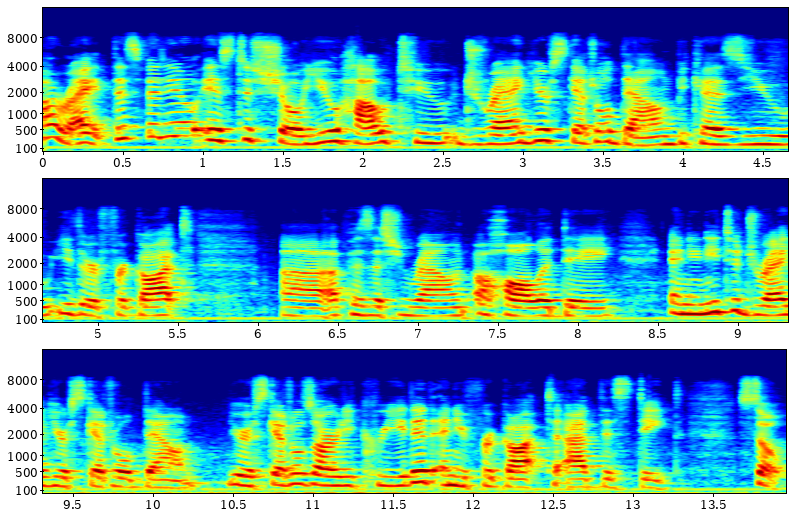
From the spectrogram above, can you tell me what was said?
All right, this video is to show you how to drag your schedule down because you either forgot uh, a position round, a holiday, and you need to drag your schedule down. Your schedule's already created and you forgot to add this date. So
